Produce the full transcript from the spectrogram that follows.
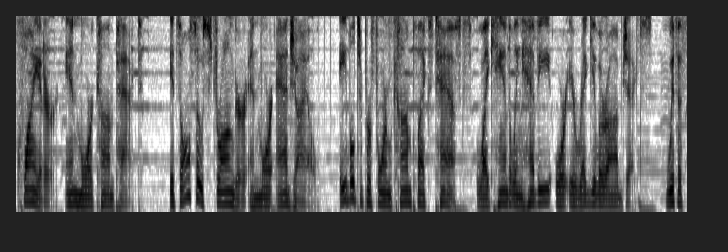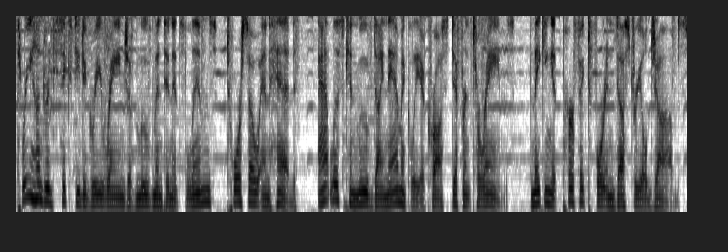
quieter, and more compact. It's also stronger and more agile, able to perform complex tasks like handling heavy or irregular objects. With a 360-degree range of movement in its limbs, torso, and head, Atlas can move dynamically across different terrains, making it perfect for industrial jobs.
